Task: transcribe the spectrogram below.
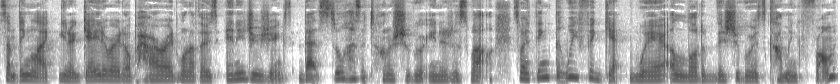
something like, you know, Gatorade or Powerade, one of those energy drinks, that still has a ton of sugar in it as well. So I think that we forget where a lot of the sugar is coming from.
